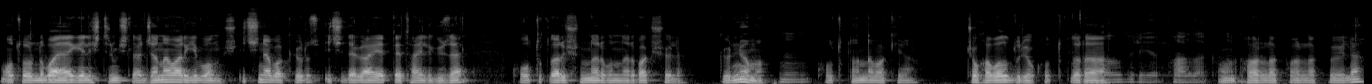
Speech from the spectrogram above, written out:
Motorunu bayağı geliştirmişler. Canavar gibi olmuş. İçine bakıyoruz. İçi de gayet detaylı güzel. Koltukları şunları bunları bak şöyle. Görünüyor mu? Koltuklarına bak ya. Çok havalı duruyor koltukları ha. Havalı duruyor parlak. Hı, Parlak parlak böyle.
